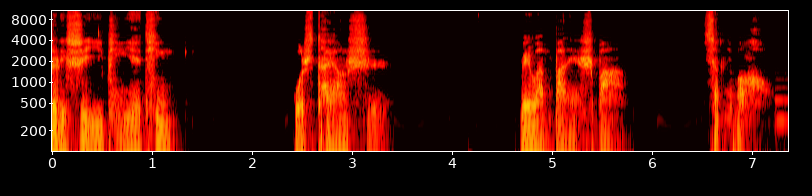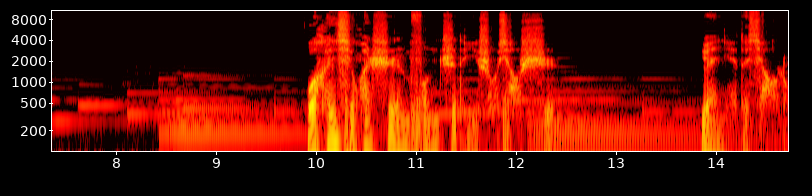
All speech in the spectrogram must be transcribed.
这里是一品夜听，我是太阳石。每晚八点十八，向你问好。我很喜欢诗人冯至的一首小诗《原野的小路》，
